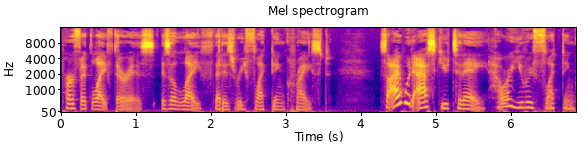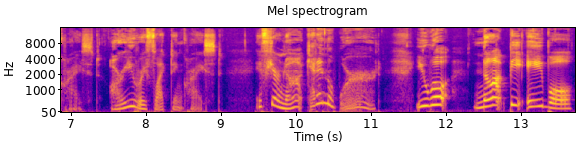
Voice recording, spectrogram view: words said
perfect life there is is a life that is reflecting Christ. So I would ask you today, how are you reflecting Christ? Are you reflecting Christ? If you're not, get in the Word. You will not be able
